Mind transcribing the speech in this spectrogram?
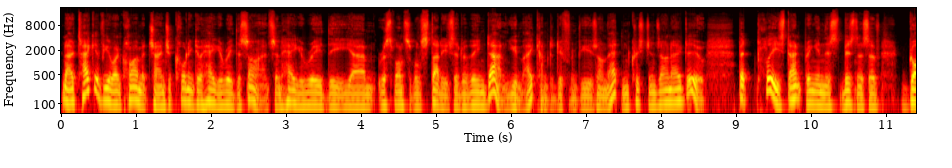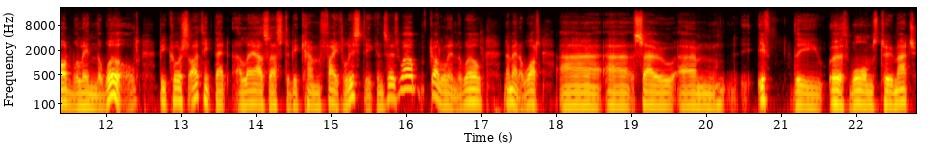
No, take a view on climate change according to how you read the science and how you read the um, responsible studies that have been done. You You may come to different views on that, and Christians I know do. But please don't bring in this business of God will end the world, because I think that allows us to become fatalistic and says, well, God will end the world no matter what. Uh, uh, so um, if the earth warms too much,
